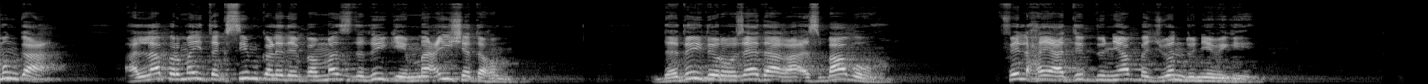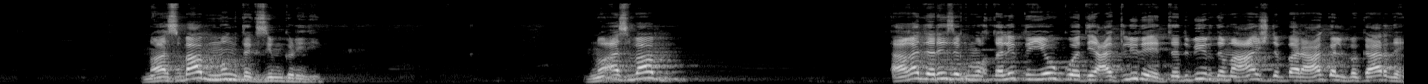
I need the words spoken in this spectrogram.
مونږه الله فرمایي تقسیم کړي د بمز د دوی کې معیشتهم د دوی د روزه د اسبابو فل حیات الدنیا په ژوند دنیوي کې نو اسباب مونږ تقسیم کړي دي نو اسباب هغه د رزق مختلف دی یو قوت عقلی دی تدبیر د معاش د پر عقل بکار دی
